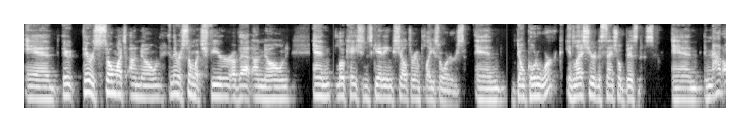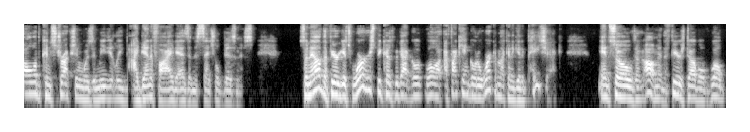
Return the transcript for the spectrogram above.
and there there was so much unknown, and there was so much fear of that unknown, and locations getting shelter in place orders and don't go to work unless you're an essential business. And not all of construction was immediately identified as an essential business. So now the fear gets worse because we got go, well, if I can't go to work, I'm not going to get a paycheck. And so, the, oh man, the fear's doubled. Well,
